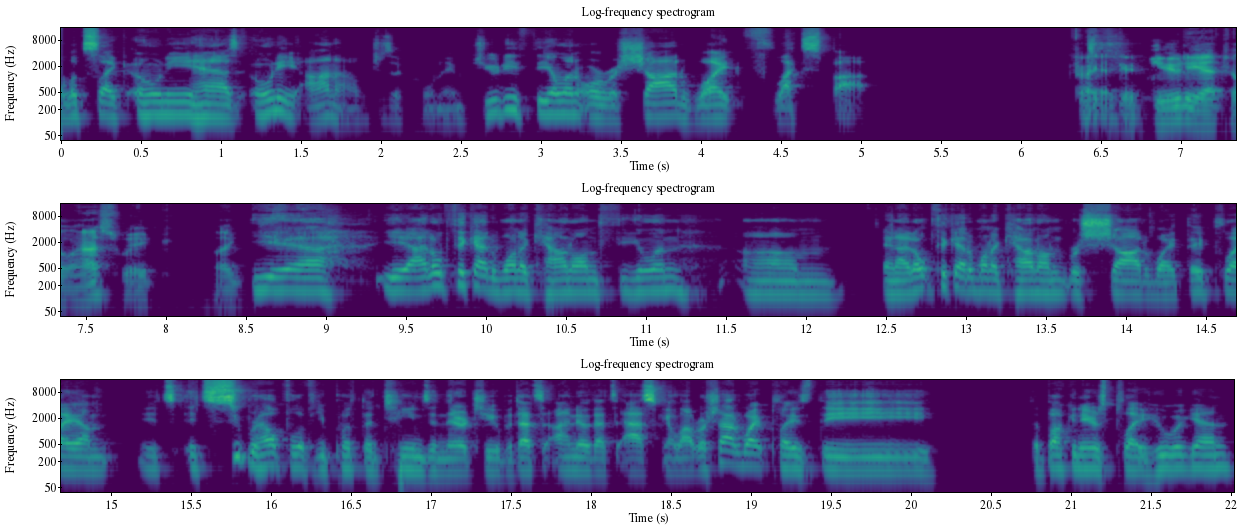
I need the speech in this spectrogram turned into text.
looks like Oni has Oni Anna, which is a cool name. Jeudy Thielen or Rachaad White flex spot. Probably got to get Jeudy after last week. Like yeah, yeah. I don't think I'd want to count on Thielen. Um, and I don't think I'd want to count on Rachaad White. They play um it's it's super helpful if you put the teams in there too, but that's I know that's asking a lot. Rachaad White plays the the Buccaneers play who again?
